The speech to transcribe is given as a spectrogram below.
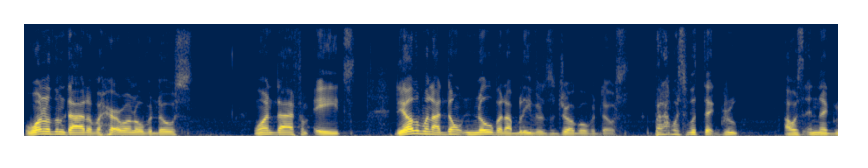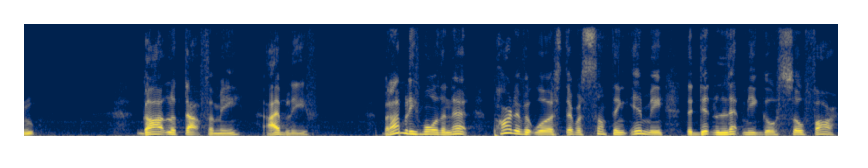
One of them died of a heroin overdose. One died from AIDS. The other one I don't know, but I believe it was a drug overdose. But I was with that group. I was in that group. God looked out for me, I believe. But I believe more than that. Part of it was there was something in me that didn't let me go so far.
